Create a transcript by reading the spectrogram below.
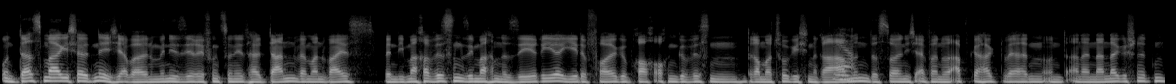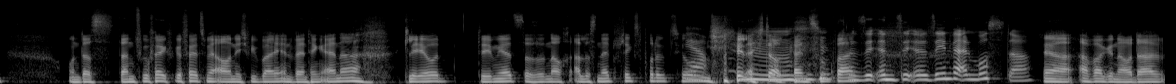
Und das mag ich halt nicht, aber eine Miniserie funktioniert halt dann, wenn man weiß, wenn die Macher wissen, sie machen eine Serie, jede Folge braucht auch einen gewissen dramaturgischen Rahmen. Das soll nicht einfach nur abgehackt werden und aneinander geschnitten. Und das, dann gefällt es mir auch nicht, wie bei Inventing Anna, Cleo, dem jetzt, das sind auch alles Netflix-Produktionen, Ja. vielleicht auch kein Dann Zufall. se äh, se sehen wir ein Muster. Ja, aber genau, da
